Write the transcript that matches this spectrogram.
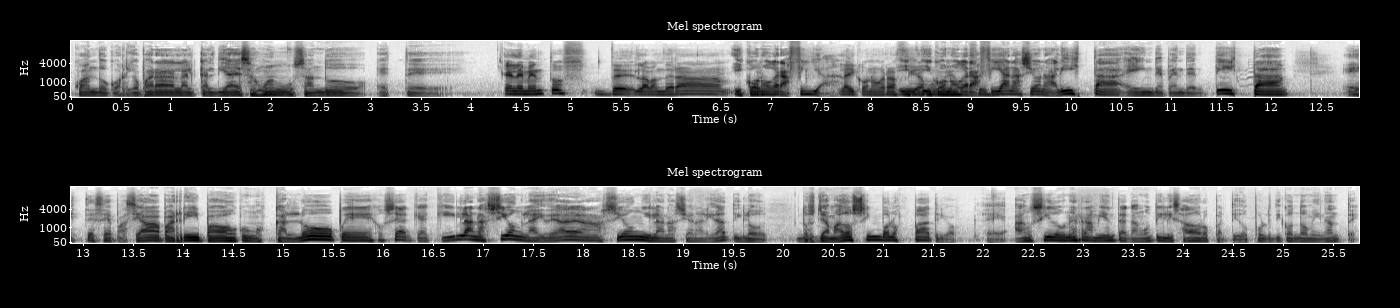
cuando corrió para la alcaldía de San Juan usando este Elementos de la bandera. iconografía. La I- iconografía. bien, iconografía nacionalista e independentista. Este se paseaba para arriba y para abajo con Oscar López. O sea que aquí la nación, la idea de la nación y la nacionalidad y lo- los llamados símbolos patrios eh, han sido una herramienta que han utilizado los partidos políticos dominantes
